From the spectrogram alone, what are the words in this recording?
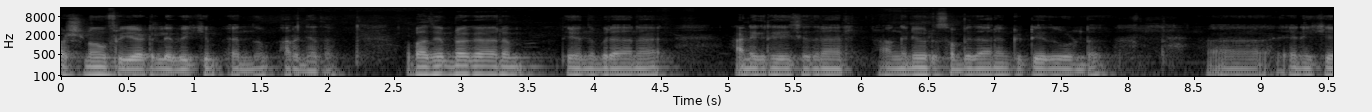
ഭക്ഷണവും ഫ്രീ ആയിട്ട് ലഭിക്കും എന്നും അറിഞ്ഞത്. അപ്പോൾ അതേ പ്രകാരം ദേവനപുരാന് അനുഗ്രഹിച്ചതിനാൽ അങ്ങനെ ഒരു സംവിധാനം കിട്ടിയതുകൊണ്ട് എനിക്ക്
